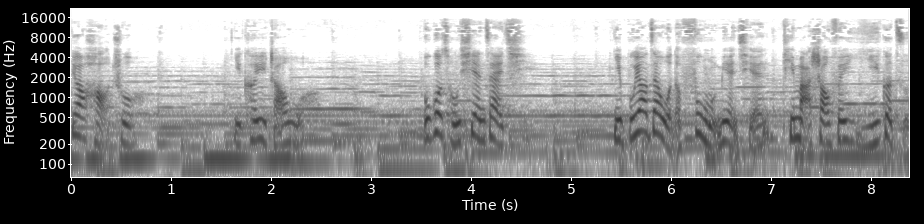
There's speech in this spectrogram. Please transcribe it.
要好处，你可以找我。不过从现在起，你不要在我的父母面前提马少飞一个字。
